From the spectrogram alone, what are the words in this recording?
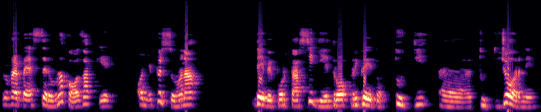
dovrebbe essere una cosa che ogni persona deve portarsi dietro, ripeto, tutti, eh, tutti i giorni.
